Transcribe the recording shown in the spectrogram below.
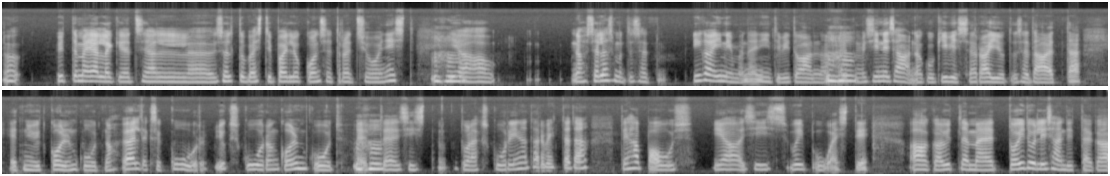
no ütleme jällegi, et seal sõltub hästi palju kontsentratsioonist mm -hmm. ja noh, selles mõttes, et iga inimene on individuaalne mm, -hmm. et me siin ei saa nagu kivisse raiuda seda, et et nüüd kolm kuud, noh, öeldakse kuur, üks kuur on kolm kuud mm, -hmm. et mhm. siis tuleks kuurina tarvitada, teha paus ja siis võib uuesti. aga ütleme, et toidulisanditega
